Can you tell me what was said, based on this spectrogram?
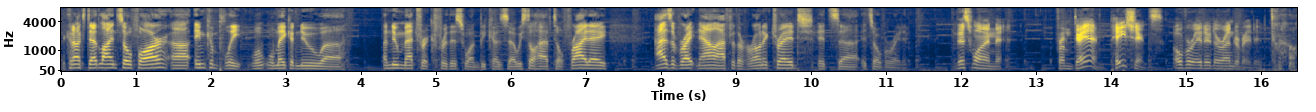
the Canucks deadline so far uh, incomplete. We'll, we'll make a new uh, a new metric for this one because uh, we still have till Friday. As of right now, after the Hronek trade, it's uh, it's overrated. This one from Dan. Patience, overrated or underrated?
